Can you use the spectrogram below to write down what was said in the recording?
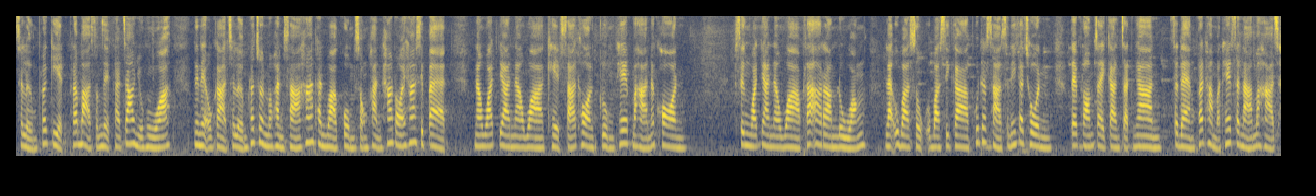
เฉลิมพระเกียรติพระบาทสมเด็จพระเจ้าอยู่หัว ในในโอกาสเฉลิมพระชนมพรรษา 5 ธันวาคม 2558 ณ วัดยานาวา เขตสาทรกรุงเทพมหานคร ซึ่งวัดยานาวาพระอารามหลวง และอุบาสกอุบาสิกาพุทธศาสนิกชน ได้พร้อมใจการจัดงาน แสดงพระธรรมเทศนามหาช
